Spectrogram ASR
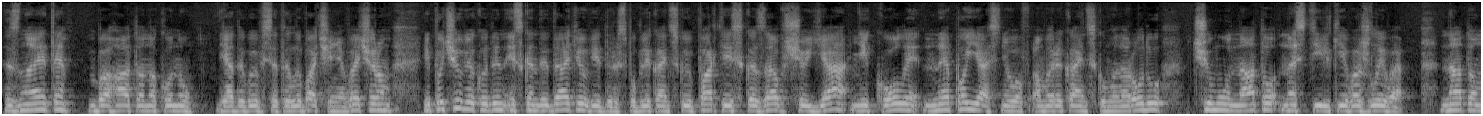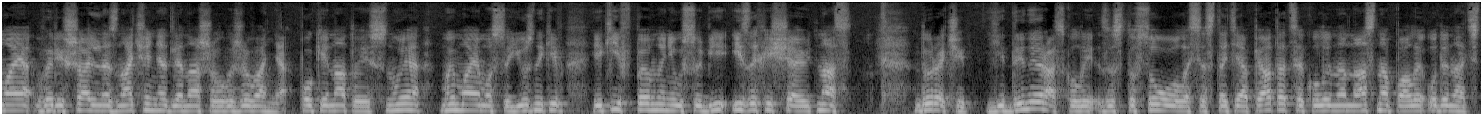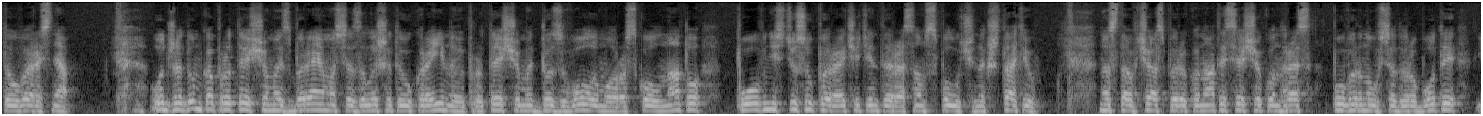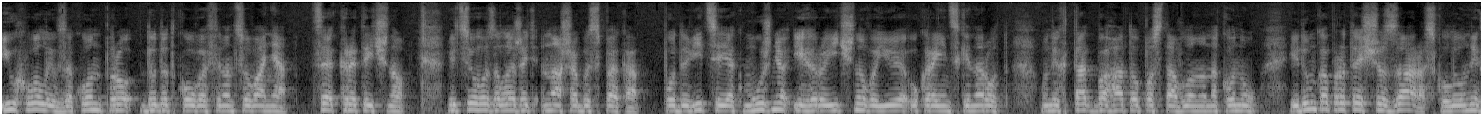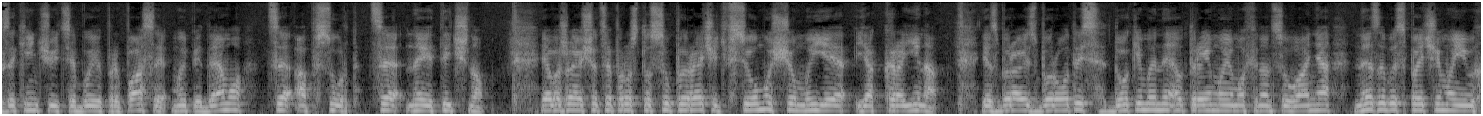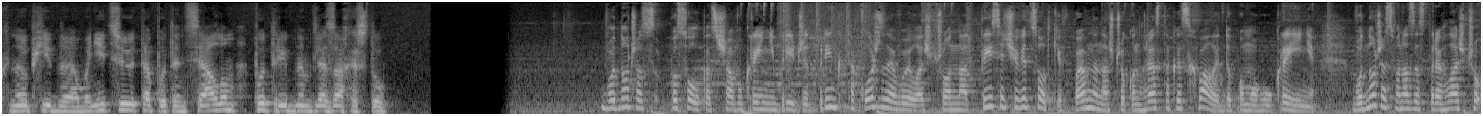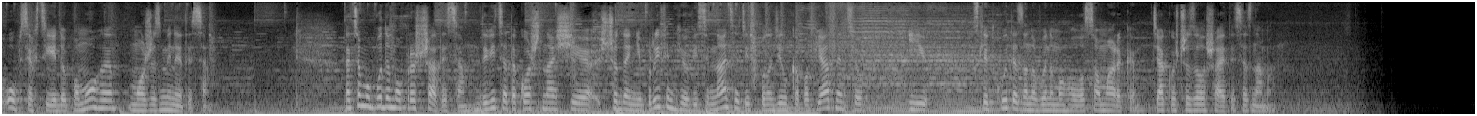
Знаєте, багато на кону. Я дивився телебачення вечором і почув, як один із кандидатів від республіканської партії сказав, що я ніколи не пояснював американському народу, чому НАТО настільки важливе. НАТО має вирішальне значення для нашого виживання. Поки НАТО існує, ми маємо союзників, які впевнені у собі і захищають нас. До речі, єдиний раз, коли застосовувалася стаття 5, це коли на нас напали 11 вересня. Отже, думка про те, що ми збираємося залишити Україну, і про те, що ми дозволимо розкол НАТО, повністю суперечить інтересам Сполучених Штатів. Настав час переконатися, що Конгрес повернувся до роботи і ухвалив закон про додаткове фінансування. Це критично. Від цього залежить наша безпека. Подивіться, як мужньо і героїчно воює український народ. У них так багато поставлено на кону. І думка про те, що зараз, коли у них закінчуються боєприпаси, ми підемо. Це абсурд, це неетично. Я вважаю, що це просто суперечить всьому, що ми є як країна. Я збираюсь боротись, доки ми не отримуємо фінансування, не забезпечимо їх необхідною амуніцією та потенціалом, потрібним для захисту. Водночас посолка США в Україні Бріджит Брінк також заявила, що на тисячу відсотків впевнена, що Конгрес таки схвалить допомогу Україні. Водночас вона застерегла, що обсяг цієї допомоги може змінитися. На цьому будемо прощатися. Дивіться також наші щоденні брифінги о 18 з понеділка по п'ятницю і слідкуйте за новинами Голосу Америки. Дякую, що залишаєтеся з нами.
